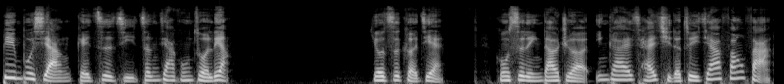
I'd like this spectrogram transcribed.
并不想给自己增加工作量。由此可见，公司领导者应该采取的最佳方法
